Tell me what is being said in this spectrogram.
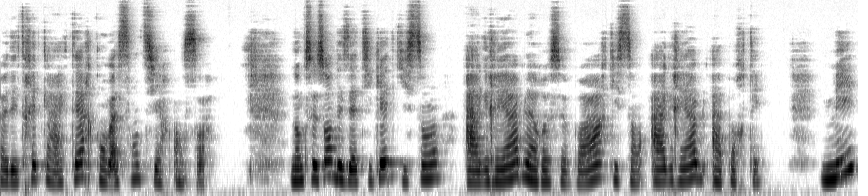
euh, des traits de caractère qu'on va sentir en soi. Donc ce sont des étiquettes qui sont agréables à recevoir, qui sont agréables à porter. Mais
